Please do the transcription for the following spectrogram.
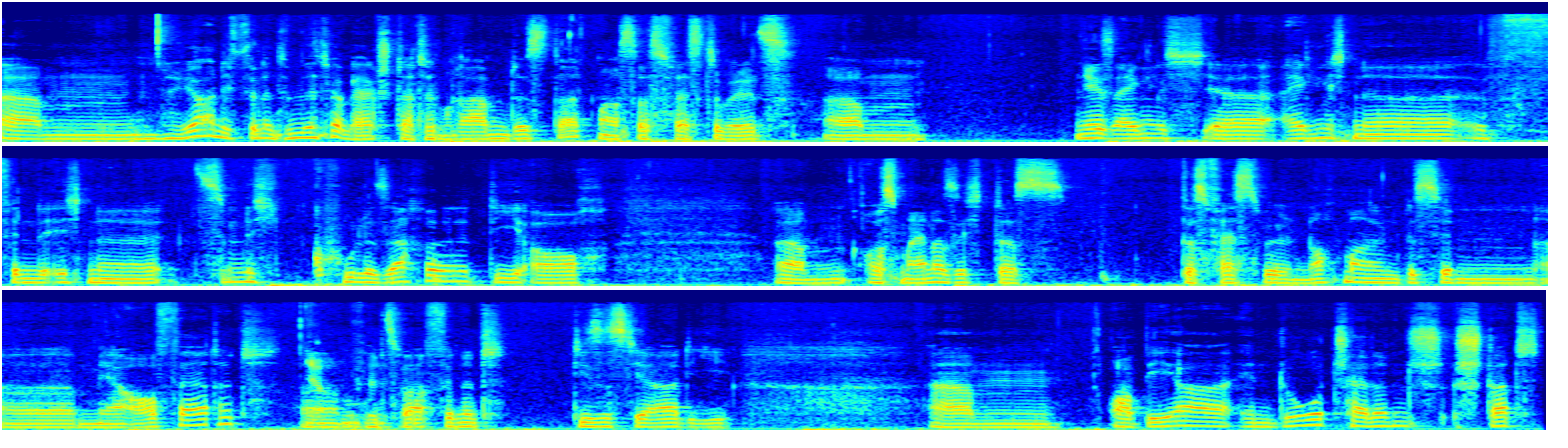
Ähm, ja, die findet im Winterberg statt im Rahmen des Dartmasters Festivals. Ähm, nee, ist eigentlich, äh, eigentlich eine, finde ich, eine ziemlich coole Sache, die auch ähm, aus meiner Sicht das, das Festival nochmal ein bisschen äh, mehr aufwertet. Ja, ähm, und zwar findet dieses Jahr die ähm, Orbea Enduro Challenge statt,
